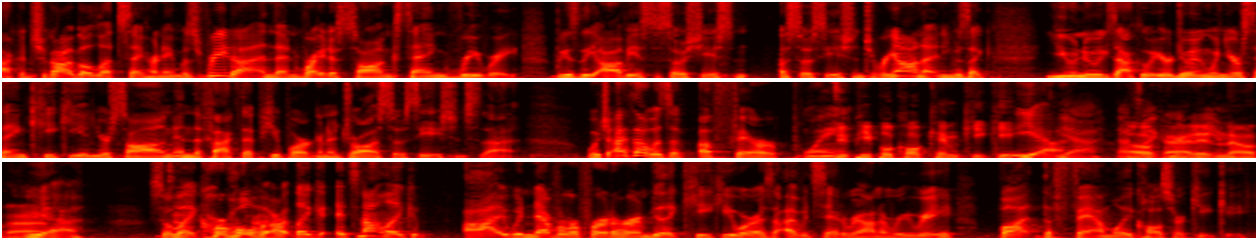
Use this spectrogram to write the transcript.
back in Chicago, let's say her name was Rita, and then write a song saying Riri because the obvious association association to Rihanna. And he was like, You knew exactly what you're doing when you're saying Kiki in your song, and the fact that people are going to draw associations to that, which I thought was a, a fair point. do people call kim kiki yeah. Yeah, that's okay like her i didn't know that Yeah. So Did- like her whole okay. like it's not like I would never refer to her and be like Kiki, whereas I would say to Rihanna Riri, but the family calls her Kiki.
